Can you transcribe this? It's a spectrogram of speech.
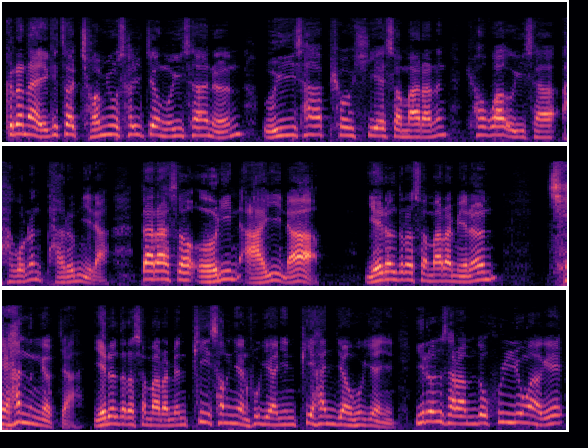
그러나 여기서 점유 설정 의사는 의사 표시에서 말하는 효과 의사하고는 다릅니다. 따라서 어린 아이나 예를 들어서 말하면은 제한 능력자, 예를 들어서 말하면 피성년 후견인, 피한정 후견인 이런 사람도 훌륭하게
